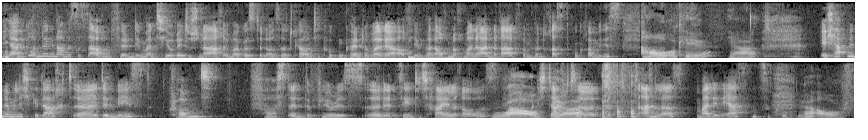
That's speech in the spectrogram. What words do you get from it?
Ja, im Grunde genommen ist es auch ein Film, den man theoretisch nach im August in Osage County gucken könnte, weil der auf jeden mhm. Fall auch nochmal eine andere Art von Kontrastprogramm ist. Oh, okay. Ja. Ich habe mir nämlich gedacht, äh, demnächst kommt Fast and the Furious, äh, der zehnte Teil raus. Wow. Und ich dachte, ja. das ist ein Anlass, mal den ersten zu gucken. Hör auf.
